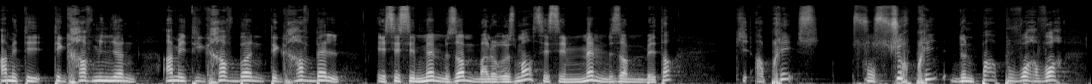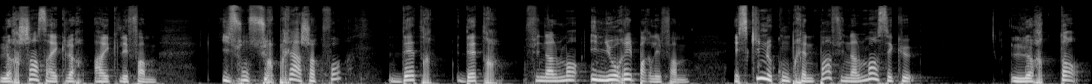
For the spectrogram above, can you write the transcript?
Ah, mais t'es grave mignonne. Ah, mais t'es grave bonne, t'es grave belle. Et c'est ces mêmes hommes, malheureusement, c'est ces mêmes hommes bêta qui, après, sont surpris de ne pas pouvoir avoir leur chance avec, leur, avec les femmes. Ils sont surpris à chaque fois d'être, d'être finalement ignorés par les femmes. Et ce qu'ils ne comprennent pas, finalement, c'est que leur temps,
